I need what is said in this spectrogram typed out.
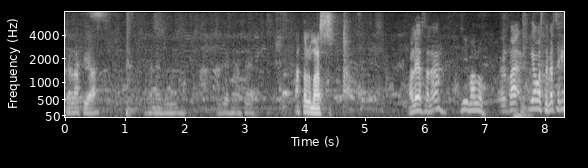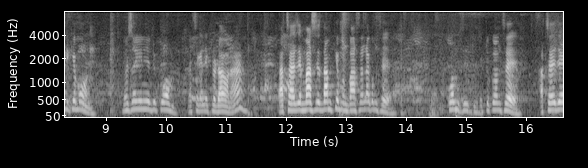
তেলাপিয়া। এখানে রুই এই আছে কাতল মাছ। ভালো আছে না? জি ভালো। বা- কি অবস্থা? বেচা কিনি কেমন? বেচা কিনি একটু কম। বেচা কিনি একটু ডাউন হ্যাঁ? আচ্ছা এই যে মাছের দাম কেমন? বাসে না কমছে? কমছে একটু কমছে? আচ্ছা এই যে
